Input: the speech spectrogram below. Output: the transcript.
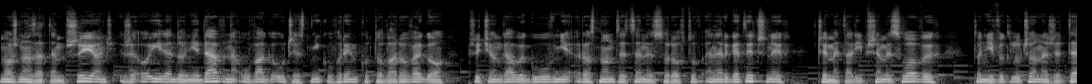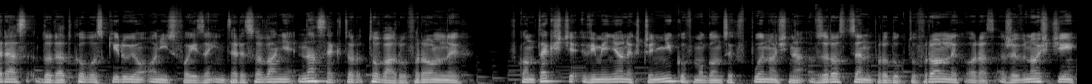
Można zatem przyjąć, że o ile do niedawna uwagę uczestników rynku towarowego przyciągały głównie rosnące ceny surowców energetycznych czy metali przemysłowych, to niewykluczone, że teraz dodatkowo skierują oni swoje zainteresowanie na sektor towarów rolnych. W kontekście wymienionych czynników mogących wpłynąć na wzrost cen produktów rolnych oraz żywności,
